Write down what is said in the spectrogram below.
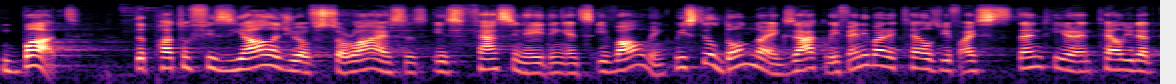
But the pathophysiology of psoriasis is fascinating, it's evolving. We still don't know exactly. If anybody tells you, if I stand here and tell you that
